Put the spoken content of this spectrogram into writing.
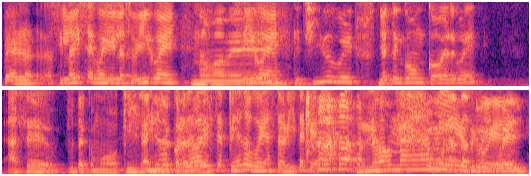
Pero lo- sí lo hice, güey, y lo subí, güey. No mames. Sí, güey. Qué chido, güey. Yo tengo un cover, güey. Hace, puta, como 15 Yo años. no me yo creo, acordaba de este pedo, güey, hasta ahorita que. no mames, güey. güey.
